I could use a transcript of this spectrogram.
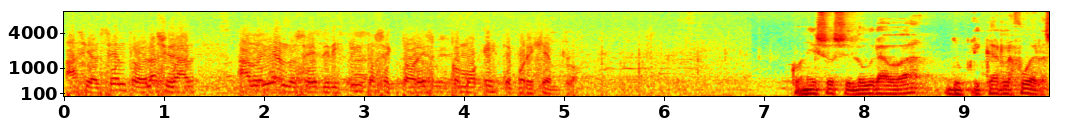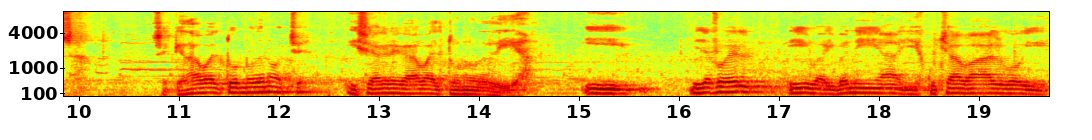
hacia el centro de la ciudad, adueñándose de distintos sectores como este, por ejemplo. Con eso se lograba duplicar la fuerza. Se quedaba el turno de noche y se agregaba el turno de día. Y Villarroel iba y venía y escuchaba algo y,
